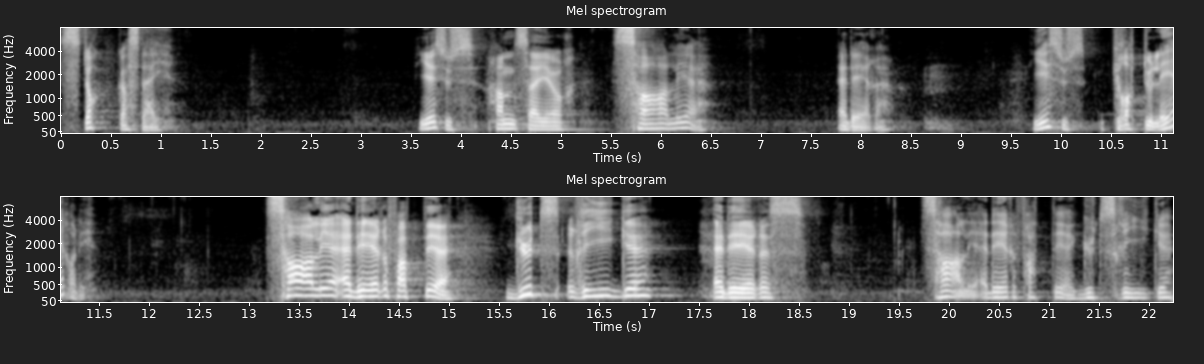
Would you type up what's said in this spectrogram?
'Stakkars deg'. Jesus han sier, 'Salige er dere'. Jesus gratulerer dem. Salige er dere fattige. Guds rike er deres. Salige er dere fattige. Guds rike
